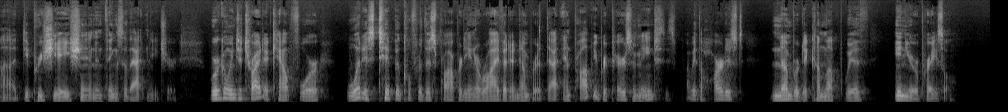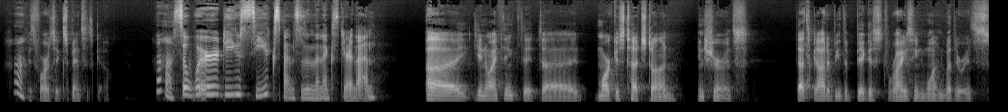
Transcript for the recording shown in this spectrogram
uh, depreciation and things of that nature. We're going to try to account for what is typical for this property and arrive at a number at that. And probably repairs and maintenance is probably the hardest number to come up with in your appraisal Huh. as far as expenses go. Huh. So, where do you see expenses in the next year then? Uh, you know, I think that uh, Marcus touched on insurance. That's got to be the biggest rising one, whether it's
